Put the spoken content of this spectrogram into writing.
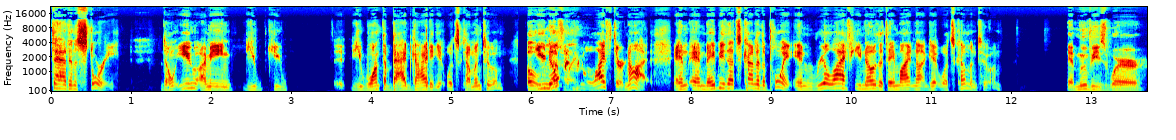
that in a story don't you? I mean you you you want the bad guy to get what's coming to him. Oh, you know definitely. in real life they're not, and and maybe that's kind of the point. In real life, you know that they might not get what's coming to them. Yeah, movies where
